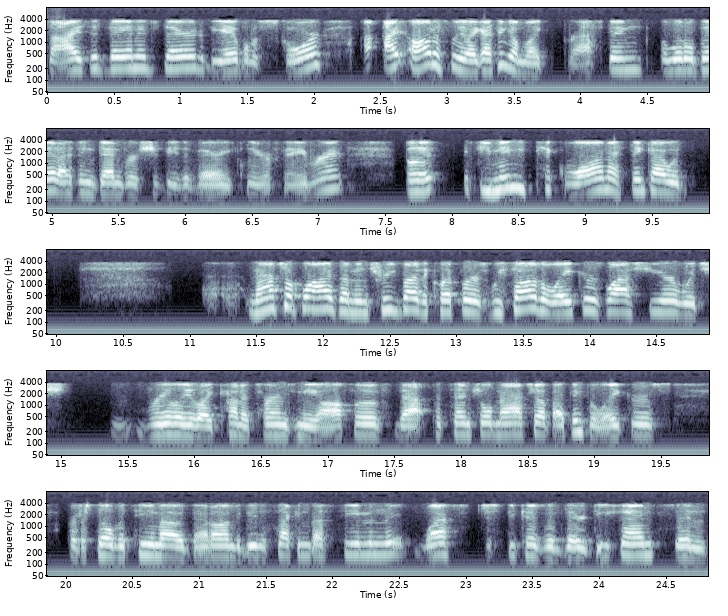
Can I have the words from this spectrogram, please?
size advantage there to be able to score. I, I honestly like I think I'm like grasping a little bit. I think Denver should be the very clear favorite. But if you made me pick one, I think I would matchup wise, I'm intrigued by the Clippers. We saw the Lakers last year, which really like kind of turns me off of that potential matchup. I think the Lakers are still the team I would bet on to be the second best team in the West just because of their defense. And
